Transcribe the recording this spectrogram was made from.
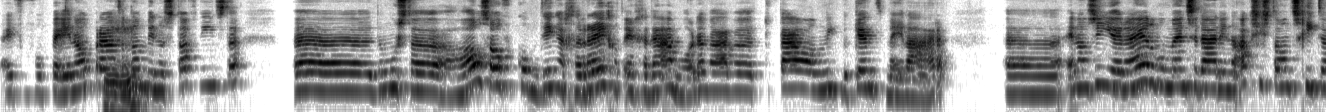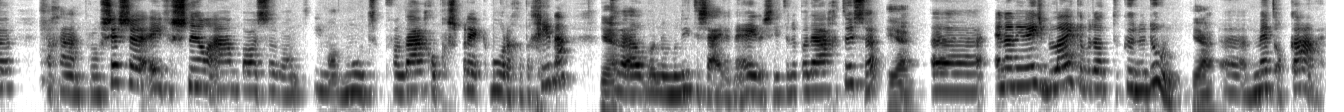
even voor PNO praten Mhm. dan, binnen stafdiensten. Er moesten hals over kop dingen geregeld en gedaan worden waar we totaal niet bekend mee waren. En dan zie je een heleboel mensen daar in de actiestand schieten. We gaan processen even snel aanpassen, want iemand moet vandaag op gesprek morgen beginnen. Ja. Terwijl we normaliter zeiden, nee, er zitten een paar dagen tussen. Ja, Eh, en dan ineens blijken we dat te kunnen doen ja, eh, met elkaar.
